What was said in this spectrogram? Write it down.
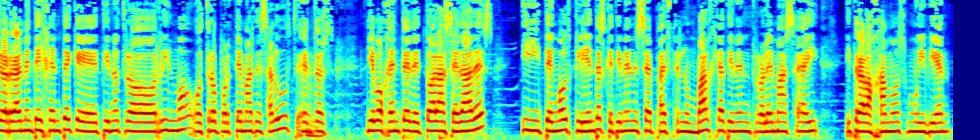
pero realmente hay gente que tiene otro ritmo, otro por temas de salud, mm. entonces llevo gente de todas las edades y tengo clientes que tienen ese padecer lumbalgia, tienen problemas ahí y trabajamos muy bien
